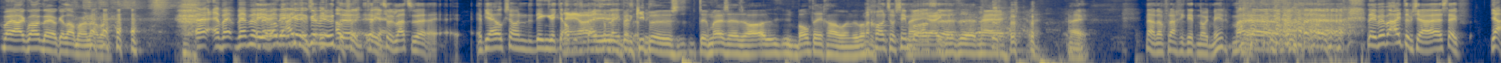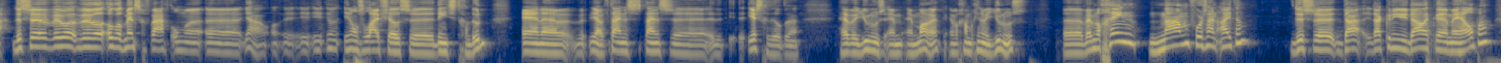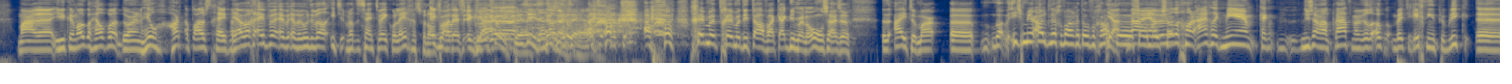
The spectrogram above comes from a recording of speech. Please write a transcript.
maar ja, ik wou... Nee, oké, laat maar. Laat maar. Eh, en we, we hebben, we Hey, hebben nee, ook ik, ben- ik items. ben benieuwd. Oh, eh, sorry. sorry, eh, sorry, laatste. eh, heb jij ook zo'n ding dat je Nee, altijd ja, is bijgebleven? ik ben keeper, dus tegen mij zei ze, "Ah, die bal tegenhouden. Dat was Maar het. gewoon zo simpel nee, als, ja, ik eh, ben, eh, nee, nee. nee. Nou, dan vraag ik dit nooit meer. Maar, eh, nee, we hebben items, ja. Uh, Steve. Ja, dus eh, we, hebben, we hebben ook wat mensen gevraagd om eh, eh, ja, in, in onze live shows eh, dingetjes te gaan doen. En eh, we- ja, tijdens, tijdens eh, het eerste gedeelte hebben we Yunus en, en Mark. En we gaan beginnen met Yunus. Eh, we hebben nog geen naam voor zijn item. Dus eh, daar, daar kunnen jullie dadelijk eh, mee helpen. Maar eh, jullie kunnen hem ook wel helpen door een heel hard applaus te geven. Ja, wacht even. even, We moeten wel iets... Want het zijn twee collega's van ons. Ik wou net... Ik, Ja, sorry. Precies. Dus- nou, Geef me, geef me die tafel. Hij kijkt niet meer naar ons. Hij zegt, het item. Maar eh, iets meer uitleggen waar het over gaat. Ja, eh, Nou zou ja, leuk we wilden gewoon eigenlijk meer... Kijk, nu zijn we aan het praten, maar we wilden ook een beetje richting het publiek eh,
